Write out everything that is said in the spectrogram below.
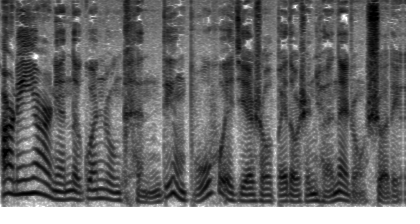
二零一二年的观众肯定不会接受北斗神拳那种设定，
